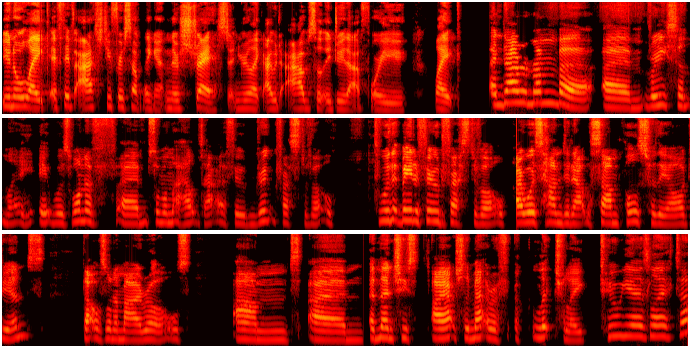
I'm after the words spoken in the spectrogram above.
you know, like if they've asked you for something and they're stressed and you're like, I would absolutely do that for you. Like, and I remember um, recently, it was one of um, someone that helped out at a food and drink festival. With it being a food festival, I was handing out the samples for the audience. That was one of my roles. And um, and then she's, I actually met her literally two years later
